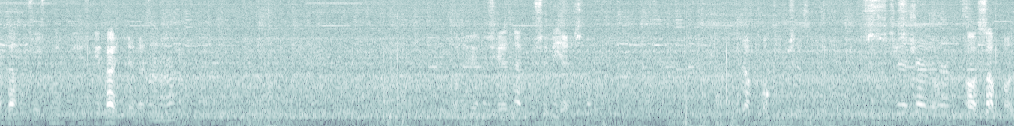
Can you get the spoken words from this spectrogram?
A tam żeśmy wjechali teraz. Mhm. Będziemy się jednak przewijać. No. Elbląg. O, Sopot.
